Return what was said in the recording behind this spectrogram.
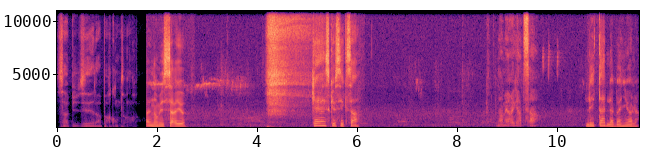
c'est abusé, là, par contre. Ah, non mais sérieux. Qu'est-ce que c'est que ça? Non mais regarde ça. L'état de la bagnole.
